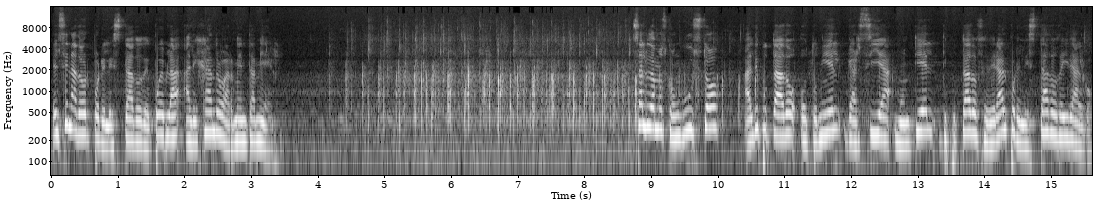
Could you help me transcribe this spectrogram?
el senador por el Estado de Puebla, Alejandro Armenta Mier. Saludamos con gusto al diputado Otoniel García Montiel, diputado federal por el Estado de Hidalgo.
